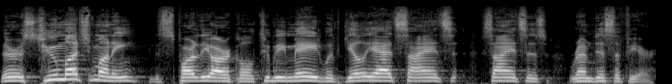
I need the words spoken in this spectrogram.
There is too much money. This is part of the article to be made with Gilead Science Sciences remdesivir.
